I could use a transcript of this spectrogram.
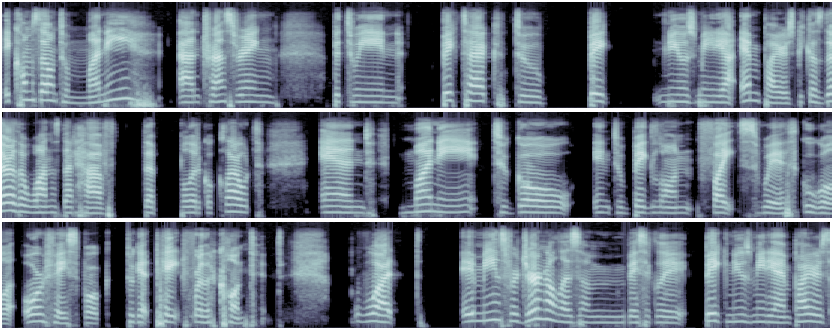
It comes down to money and transferring between big tech to news media empires because they're the ones that have the political clout and money to go into big long fights with Google or Facebook to get paid for their content. What it means for journalism, basically, big news media empires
